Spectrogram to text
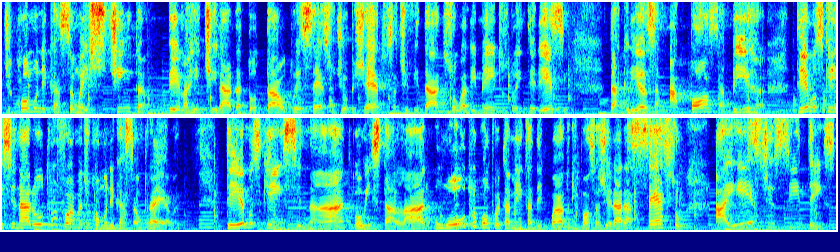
de comunicação é extinta pela retirada total do excesso de objetos, atividades ou alimentos do interesse da criança após a birra, temos que ensinar outra forma de comunicação para ela. Temos que ensinar ou instalar um outro comportamento adequado que possa gerar acesso a estes itens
